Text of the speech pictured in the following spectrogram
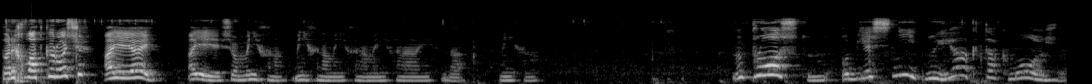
Перехват, короче. Ай-яй-яй. Ай-яй-яй, все, мені хана, мені хана, мені хана, мені хана, мені хана, мені хана. Ну просто, ну об'ясніть, ну як так можна?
